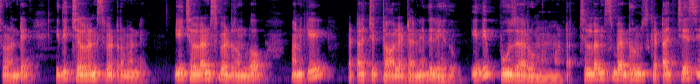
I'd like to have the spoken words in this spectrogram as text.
చూడండి ఇది చిల్డ్రన్స్ బెడ్రూమ్ అండి. ఈ చిల్డ్రన్స్ బెడ్రూమ్లో మనకి అటాచ్ టాయిలెట్ అనేది లేదు. ఇది పూజా రూమ్ అనమాట చిల్డ్రన్స్ బెడ్రూమ్స్కి అటాచ్ చేసి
